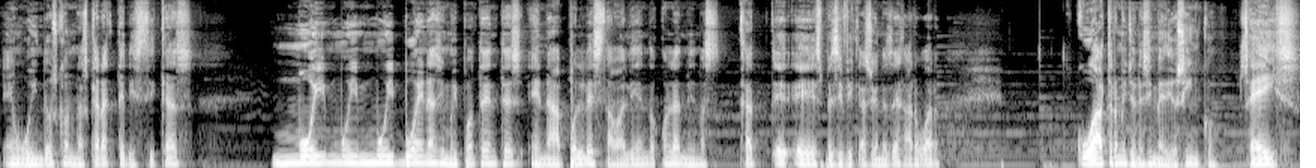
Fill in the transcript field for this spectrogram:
en Windows con unas características muy, muy, muy buenas y muy potentes. En Apple le está valiendo con las mismas eh, eh, especificaciones de hardware 4 millones y medio, 5, 6.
